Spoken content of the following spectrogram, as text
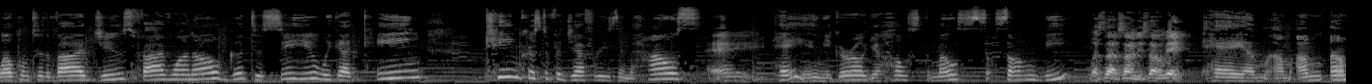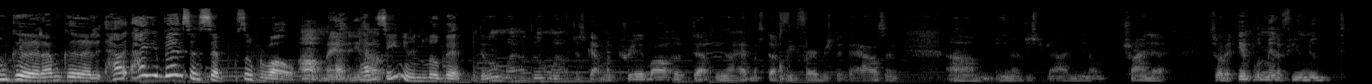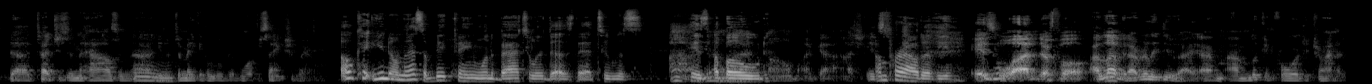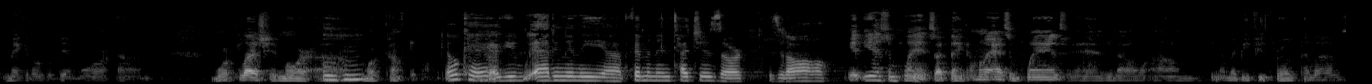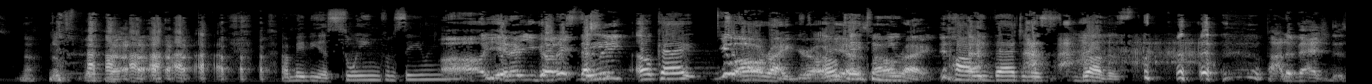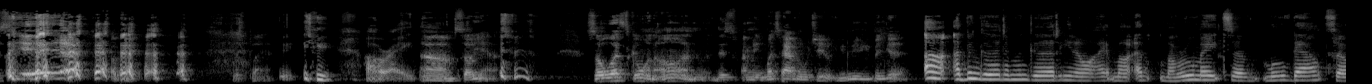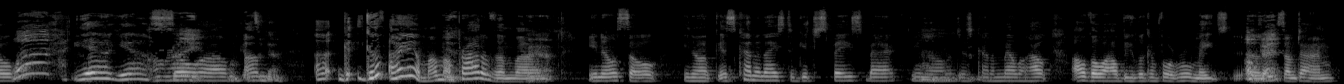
welcome. To the Vibe Juice 510. Good to see you. We got King, King Christopher Jeffries in the house. Hey, Hey, and your girl, your host, the most, Song B. what's up, son? You telling me? Hey, I'm I'm I'm I'm good. I'm good. How how you been since Sup- Super Bowl? Oh man, I you haven't seen you in a little bit. doing well, doing well. Just got my crib all hooked up. You know, I had my stuff refurbished at the house, and um, you know, just uh, you know, trying to sort of implement a few new uh, touches in the house, and uh, Mm. you know, to make it a little bit more of a sanctuary. Okay, you know that's a big thing when a bachelor does that. Is Oh, his you know abode. what? Oh my gosh, it's, I'm proud of you. It's wonderful. I love it. I really do. I, I'm I'm looking forward to trying to make it a little bit more um, more plush and more um, Mm-hmm. more comfortable. Okay, are you adding any uh, feminine touches or is it all? It, yeah, some plants. I think I'm gonna add some plants, and you know, you maybe a few throw pillows. No, no. Or maybe a swing from ceiling? oh yeah, there you go. There, that's See? it. Okay, You all right, girl? okay yes, to all you, right. polyvaginous brothers. Polyvaginous. Yeah. Okay. Just playing. all right. Um. So yeah. So what's going on? This. I mean, what's happening with you? You you've been good. Uh, I've been good. I've been good. You know, I my my roommates have moved out, so What? Yeah, yeah. All so right. um, Well, good um, uh, good. I am. I'm, I'm proud of them. Um, Yeah. You know, so you know, it's kind of nice to get your space back. You know, Mm-hmm. and just kind of mellow out. Although I'll be looking for roommates uh, Okay. sometime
